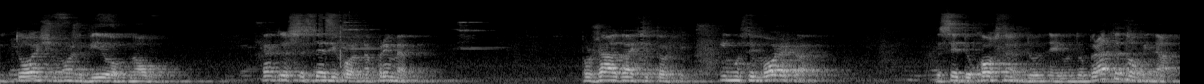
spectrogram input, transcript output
и той ще може да види отново. Както с тези хора, например, Прожава 24 и му се мореха да се докоснат до него. Добрата новина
